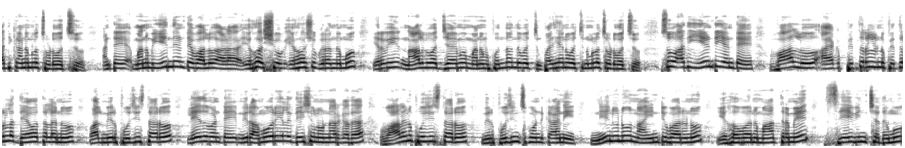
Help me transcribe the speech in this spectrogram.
ఆది కాండంలో చూడవచ్చు. అంటే మనం ఏంది అంటే వాళ్ళు ఆడ యహోషు యహోషు గ్రంథము ఇరవై నాలుగో అధ్యాయము మనం పంతొమ్మిది వచ్చిన పదిహేను వచనంలో చూడవచ్చు. సో అది ఏంటి అంటే వాళ్ళు ఆ యొక్క పితరులను పితరుల దేవతలను వాళ్ళు మీరు పూజిస్తారో లేదు అంటే మీరు అమోరియల దేశంలో ఉన్నారు కదా వాళ్ళను పూజిస్తారో మీరు పూజించుకోండి. కానీ నేనును నా ఇంటి వారును యహోవాను మాత్రమే సేవించదము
